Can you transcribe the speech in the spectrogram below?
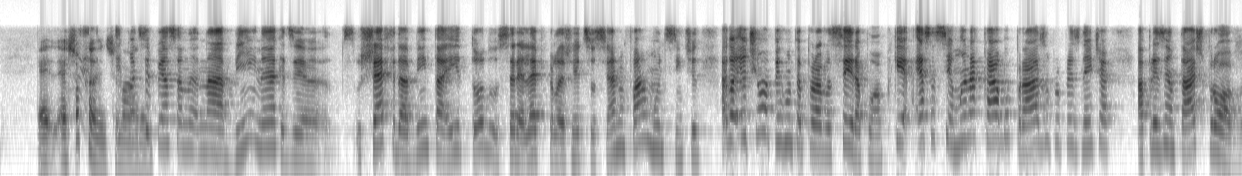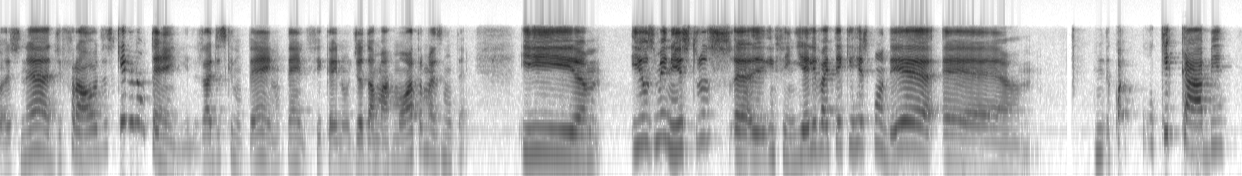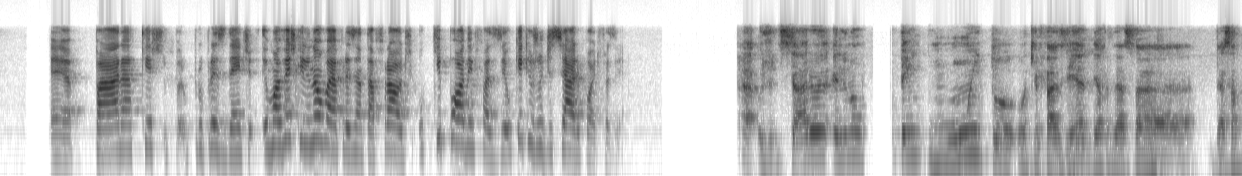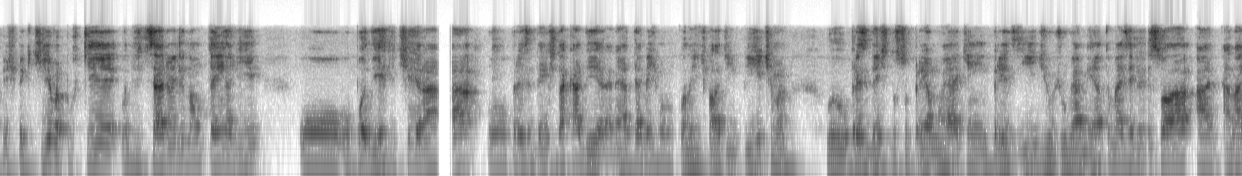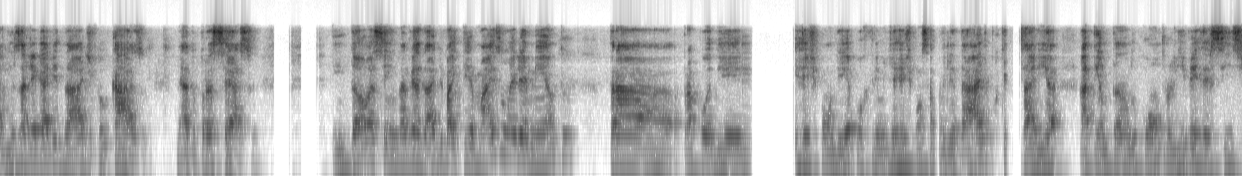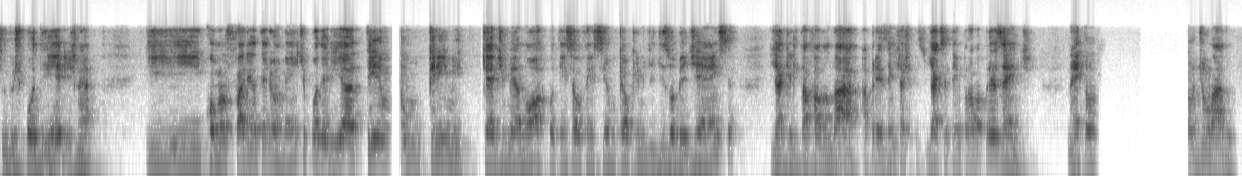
é, é chocante, Mara. Quando você pensa na, na BIM, né? Quer dizer, o chefe da BIM está aí todo serelepe pelas redes sociais, não faz muito sentido. Agora, eu tinha uma pergunta para você, Irapuã, porque essa semana acaba o prazo para o presidente apresentar as provas né, de fraudes, que ele não tem. Ele já disse que não tem, não tem, ele fica aí no dia da marmota, mas não tem. E. E os ministros, é, enfim, e ele vai ter que responder é, o que cabe é, para, para o presidente, uma vez que ele não vai apresentar fraude, o que podem fazer, o que, que o judiciário pode fazer? É, o judiciário ele não tem muito o que fazer dentro dessa, dessa perspectiva, porque o judiciário ele não tem ali o, o poder de tirar o presidente da cadeira, né? Até mesmo quando a gente fala de impeachment, o presidente do Supremo é quem preside o julgamento, mas ele só a, analisa a legalidade do caso, né, do processo. Então, assim, na verdade, vai ter mais um elemento para poder responder por crime de responsabilidade, porque estaria atentando contra o livre exercício dos poderes, né? E, como eu falei anteriormente, poderia ter um crime que é de menor potencial ofensivo, que é o crime de desobediência, já que ele está falando, ah, apresente, já que você tem prova, presente. Né? Então, de um lado,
